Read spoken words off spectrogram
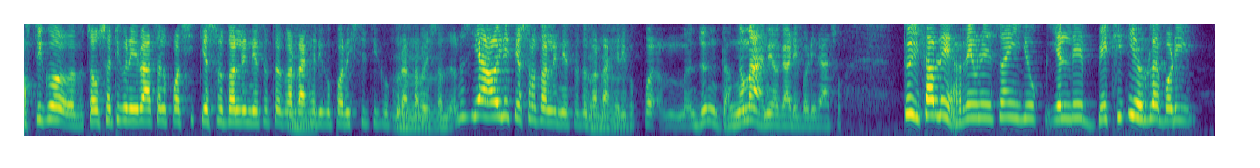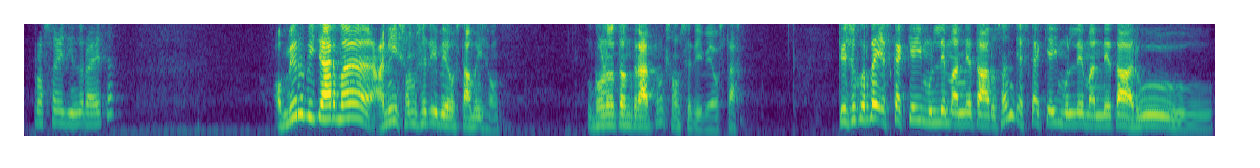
अस्तिको चौसठीको निर्वाचनपछि तेस्रो दलले नेतृत्व गर्दाखेरिको परिस्थितिको कुरा तपाईँ सम्झाउनुहोस् या अहिले तेस्रो दलले नेतृत्व गर्दाखेरिको जुन ढङ्गमा हामी अगाडि बढिरहेछौँ। त्यो हिसाबले हेर्ने भने चाहिँ यो यसले व्यथितिहरूलाई बढी प्रश्रय दिँदो रहेछ? मेरो विचारमा हामी संसदीय व्यवस्थामै छौँ। गणतन्त्रात्मक संसदीय व्यवस्था। त्यसो गर्दा यसका केही मूल्य मान्यताहरू छन्। त्यसका केही मूल्य मान्यताहरूसँग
